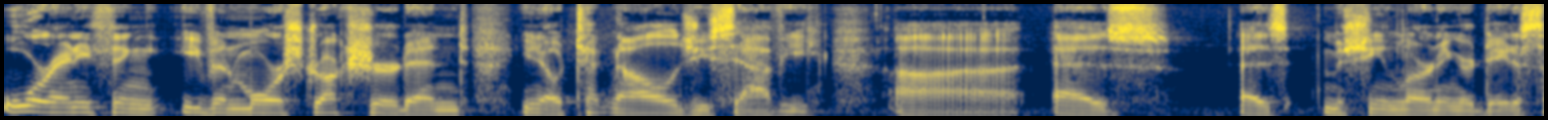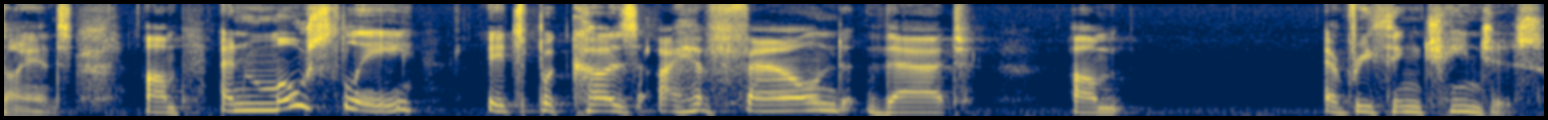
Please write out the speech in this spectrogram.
or anything even more structured and, you know, technology savvy uh, as, as machine learning or data science. Um, and mostly it's because I have found that um, everything changes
